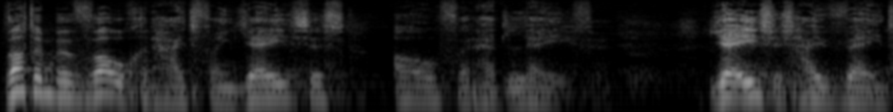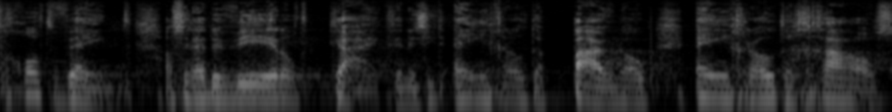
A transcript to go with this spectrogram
Wat een bewogenheid van Jezus over het leven. Jezus, hij weent. God weent. Als hij naar de wereld kijkt en hij ziet één grote puinhoop, één grote chaos.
